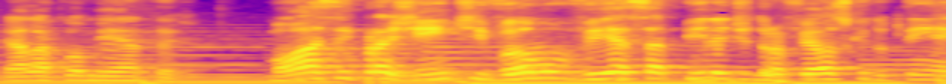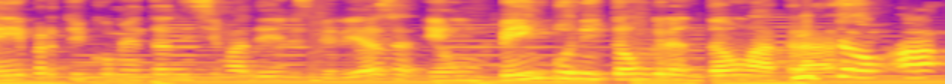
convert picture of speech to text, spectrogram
Ela comenta. Mostre pra gente, vamos ver essa pilha de troféus que tu tem aí pra tu ir comentando em cima deles, beleza? Tem um bem bonitão grandão lá atrás. Então, a...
